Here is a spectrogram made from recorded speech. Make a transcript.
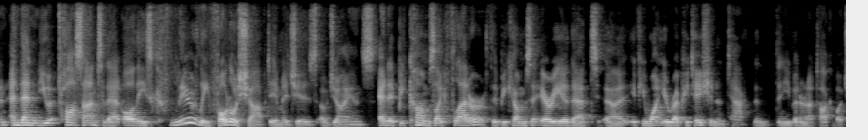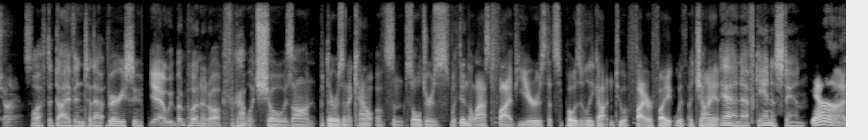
And, and then you toss onto that all these clearly photoshopped images of giants, and it becomes like flat Earth. It becomes an area that, uh, if you want your reputation intact, then then you better not talk about giants. We'll have to dive into that very soon. Yeah, we've been putting it off. I forgot what show it was on, but there was an account of some soldiers within the last five years that supposedly got into a firefight with a giant. Yeah, in Afghanistan. Yeah,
